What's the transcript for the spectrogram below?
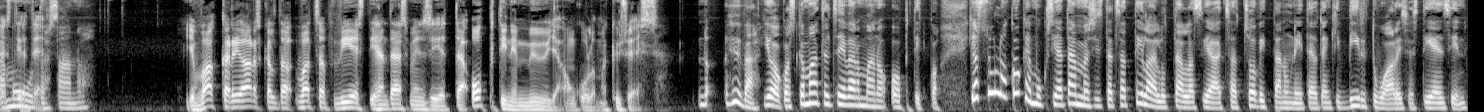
nopeasti muuta eteen. sano. Ja Vakkari Arskalta WhatsApp-viesti hän täsmensi, että optinen myyjä on kuulemma kyseessä. No hyvä, joo, koska mä ajattelin, että se ei varmaan ole optikko. Jos sulla on kokemuksia tämmöisistä, että sä oot tilaillut tällaisia, että sä oot sovittanut niitä jotenkin virtuaalisesti ensin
